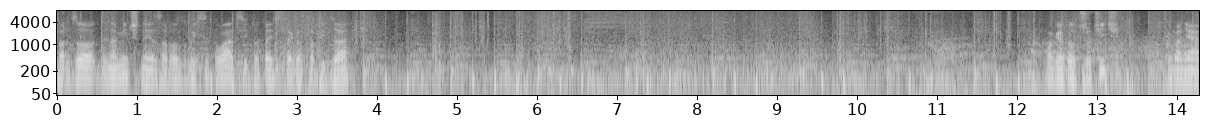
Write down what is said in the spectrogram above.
Bardzo dynamiczny jest zawód złych sytuacji tutaj z tego co widzę. Mogę go zrzucić? Chyba nie.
